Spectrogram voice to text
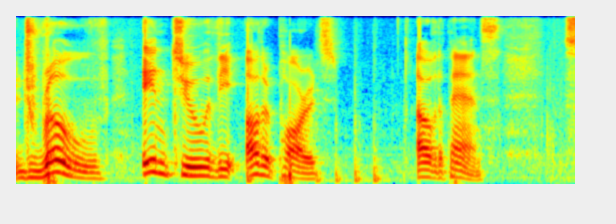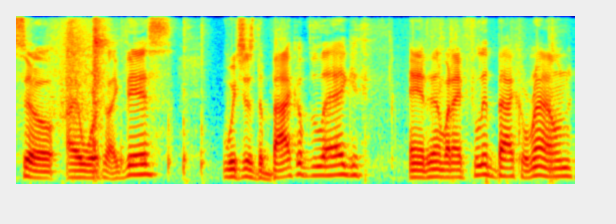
drove into the other parts of the pants. So I work like this, which is the back of the leg, and then when I flip back around,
